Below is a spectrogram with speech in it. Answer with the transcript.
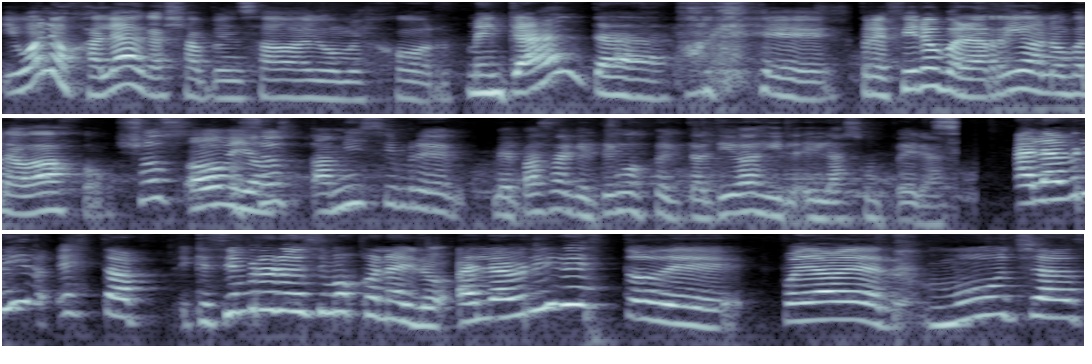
Igual ojalá que haya pensado algo mejor. Me encanta. Porque prefiero para arriba, no para abajo. Yo, Obvio. yo- a mí siempre me pasa que tengo expectativas y, y las superan. Al abrir esta, que siempre lo decimos con Ailo, al abrir esto de puede haber muchos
